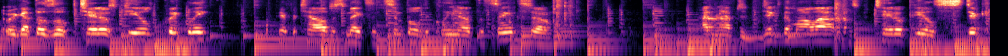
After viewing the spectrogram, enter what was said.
We got those little potatoes peeled quickly. Paper towel just makes it simple to clean out the sink so I don't have to dig them all out because potato peels stick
